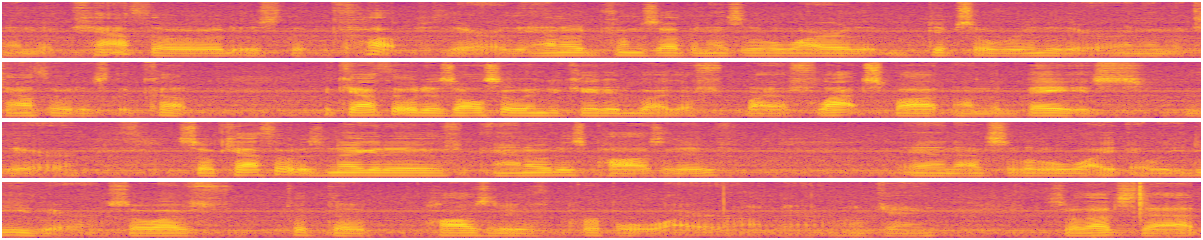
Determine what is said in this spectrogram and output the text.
and the cathode is the cup there. The anode comes up and has a little wire that dips over into there, and then the cathode is the cup. The cathode is also indicated by the by a flat spot on the base there. So cathode is negative, anode is positive, and that's a little white LED there. So I've put the positive purple wire on there. Okay, so that's that,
